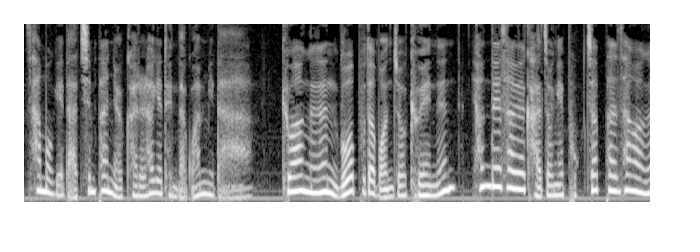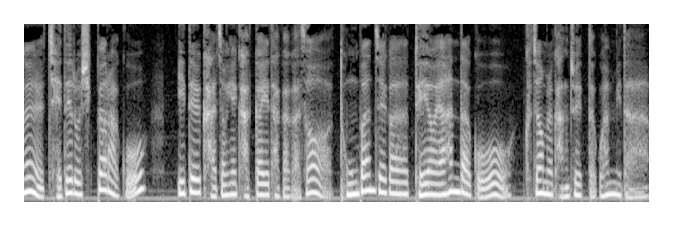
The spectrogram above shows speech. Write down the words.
사목의 나침판 역할을 하게 된다고 합니다. 교황은 무엇보다 먼저 교회는 현대사회 가정의 복잡한 상황을 제대로 식별하고 이들 가정에 가까이 다가가서 동반제가 되어야 한다고 그 점을 강조했다고 합니다.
